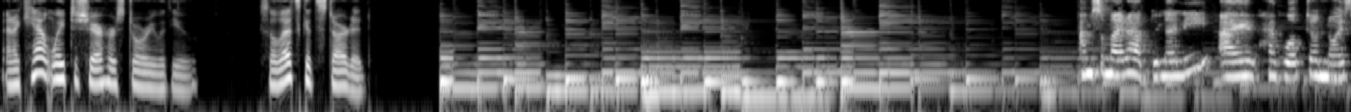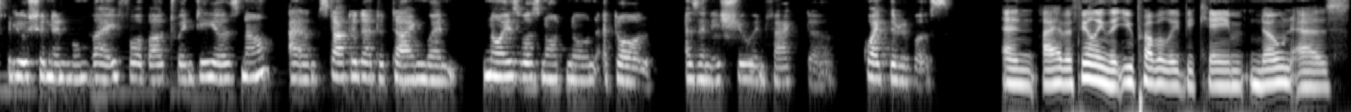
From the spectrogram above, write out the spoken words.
and I can't wait to share her story with you. So let's get started. I'm Sumaira Abdulali. I have worked on noise pollution in Mumbai for about 20 years now. I started at a time when noise was not known at all as an issue. In fact, uh, quite the reverse. And I have a feeling that you probably became known as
